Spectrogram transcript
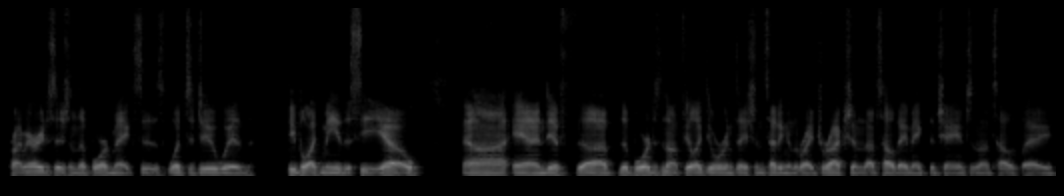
Primary decision the board makes is what to do with people like me, the CEO. Uh, and if uh, the board does not feel like the organization is heading in the right direction, that's how they make the change and that's how they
